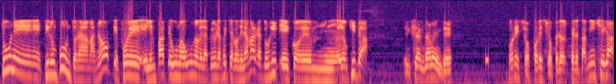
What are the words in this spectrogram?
Túnez tiene un punto nada más, ¿no? Que fue el empate 1 a 1 de la primera fecha con Dinamarca, Turquí- eh, con, em, Lauchita. Exactamente. Por eso, por eso, pero pero también llega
